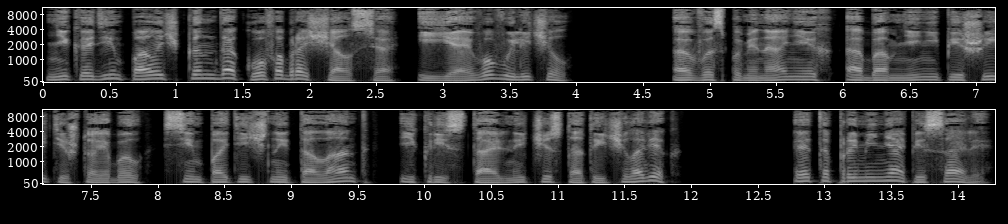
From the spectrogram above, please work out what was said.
Никодим Палыч Кондаков обращался, и я его вылечил. А в воспоминаниях обо мне не пишите, что я был симпатичный талант и кристальной чистоты человек. Это про меня писали,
